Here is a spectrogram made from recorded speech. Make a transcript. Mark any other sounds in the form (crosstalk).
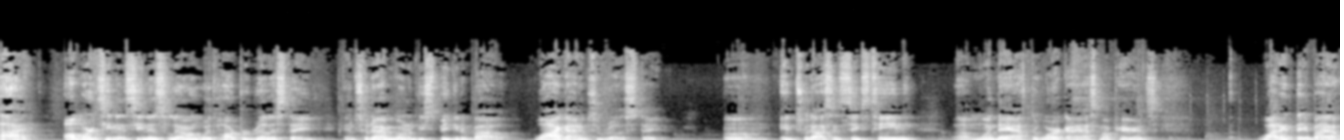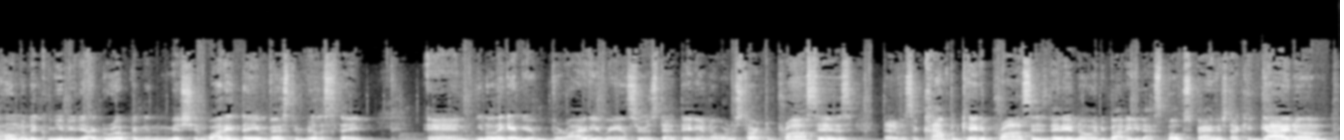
Hi, I'm Martin Encinas Leon with Harper Real Estate, and today I'm going to be speaking about why I got into real estate. Um, in 2016, um, one day after work, I asked my parents, why didn't they buy a home in the community I grew up in in Mission? Why didn't they invest in real estate? And you know, they gave me a variety of answers that they didn't know where to start the process, that it was a complicated process, they didn't know anybody that spoke Spanish that could guide them.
